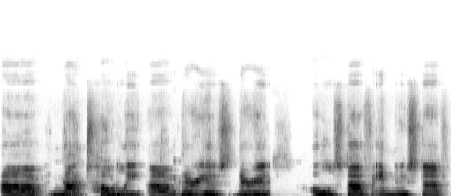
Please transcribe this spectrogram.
uh, not totally. Um, there is there is old stuff and new stuff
